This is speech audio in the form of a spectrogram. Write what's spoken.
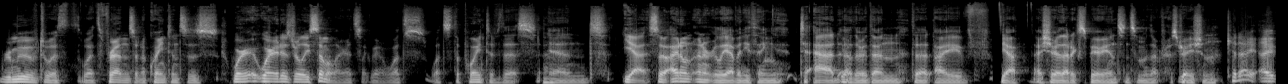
removed with with friends and acquaintances where where it is really similar. It's like you know, what's what's the point of this? And yeah so i don't i don't really have anything to add yeah. other than that i've yeah i share that experience and some of that frustration. Can I, I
